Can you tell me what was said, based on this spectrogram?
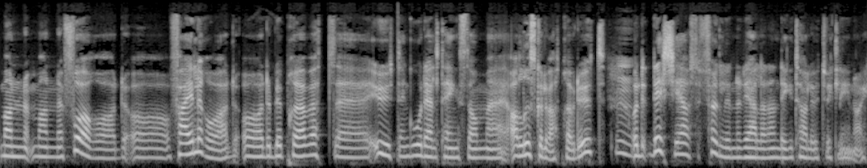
man, man får råd og feileråd, og det blir prøvet eh, ut en god del ting som aldri skulle vært prøvd ut. Mm. Og det, det skjer selvfølgelig når det gjelder den digitale utviklingen òg.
